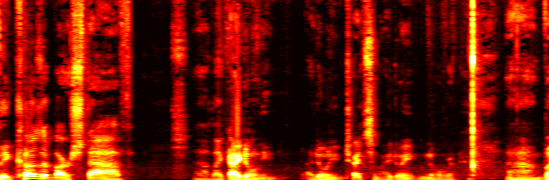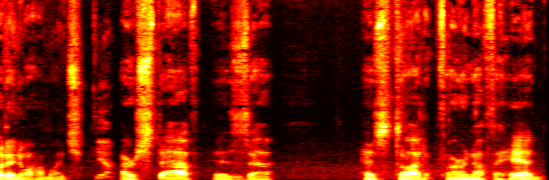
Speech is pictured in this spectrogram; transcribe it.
because of our staff, uh, like I don't even I don't even touch them. I don't even know, um, but I know how much. Yeah. Our staff has uh, has thought far enough ahead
